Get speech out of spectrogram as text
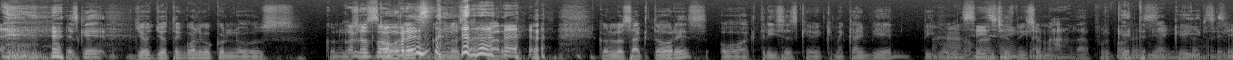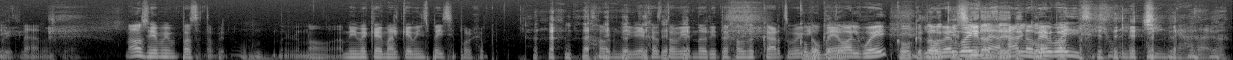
es que yo, yo tengo algo con los. Con los, ¿Con los actores, hombres? Con los, aparte, con los actores o actrices que, que me caen bien. Digo, Ajá, no sí, manches, sí, no hizo nada. ¿Por qué tenía que irse el sí, güey? claro, claro. No, sí, a mí me pasa también. No, a mí me cae mal Kevin Spacey, por ejemplo. Ahora, mi vieja está viendo ahorita House of Cards, güey. Lo veo al güey. Como que Lo veo al güey, quisieras de, ajá, de lo veo al güey y dice, hijo de la chingada.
